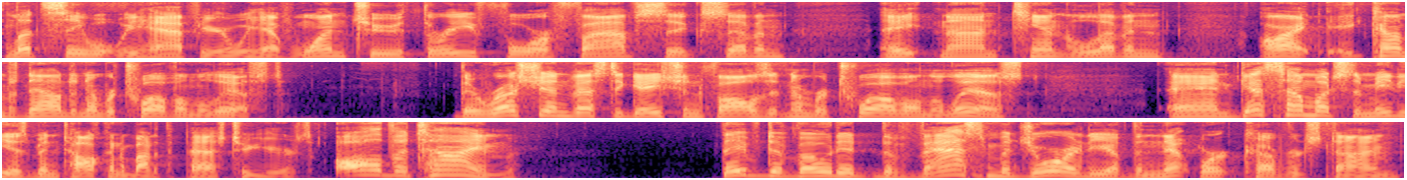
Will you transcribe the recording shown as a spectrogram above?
Let's see what we have here. We have 1, 2, 3, 4, 5, 6, 7, 8, 9, 10, 11. All right, it comes down to number 12 on the list. The Russia investigation falls at number 12 on the list. And guess how much the media has been talking about it the past two years? All the time. They've devoted the vast majority of the network coverage time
